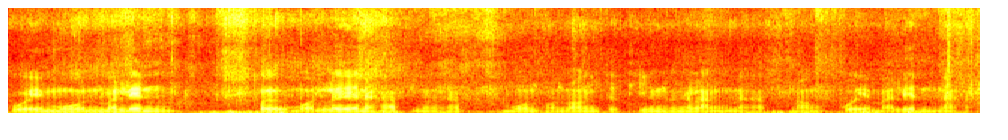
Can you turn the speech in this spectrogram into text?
กลวยมูลมาเล่นเปิดหมดเลยนะครับนะครับ มูลของน้องจะทิ้งข้างหลังนะครับ น้องกลวยมาเล่นนะครับ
